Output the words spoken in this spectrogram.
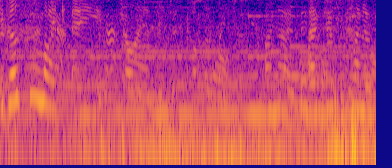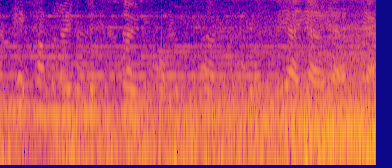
It does feel like a giant And just kind of picked up a load of bits of stone and popped them in a circle. Yeah, yeah, yeah, yeah.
